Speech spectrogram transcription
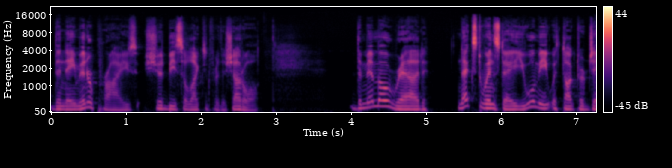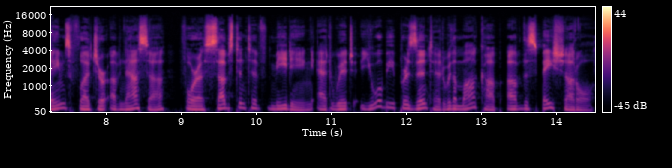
the name Enterprise should be selected for the shuttle. The memo read Next Wednesday, you will meet with Dr. James Fletcher of NASA for a substantive meeting at which you will be presented with a mock up of the space shuttle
